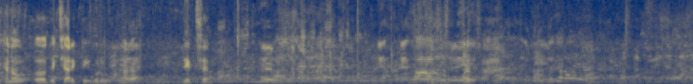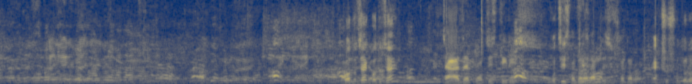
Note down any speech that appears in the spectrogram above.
এখানেও দেখছি আরেকটি গরু ওনারা দেখছেন। কত চাই? কত চাই? চার হাজার পঁচিশ তিরিশ। পঁচিশ সতেরো দাম দিচ্ছি সতেরো। একশো সতেরো?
